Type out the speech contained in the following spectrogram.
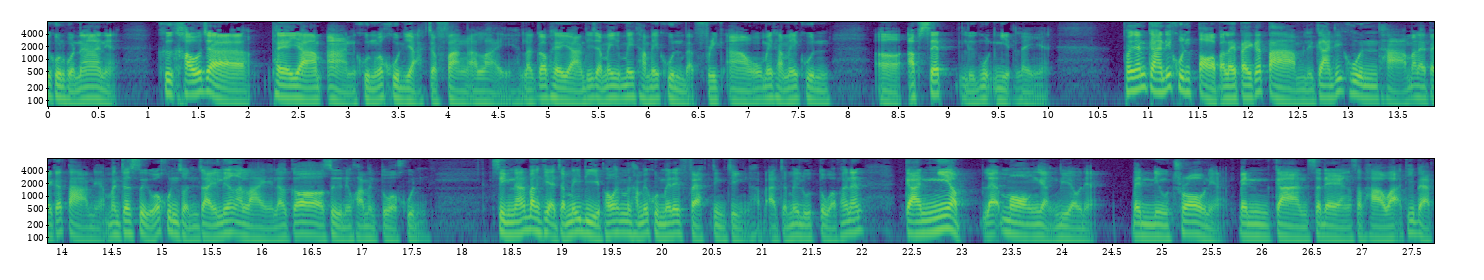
มีคนหัวหน้าเนี่ยคือเขาจะพยายามอ่านคุณว่าคุณอยากจะฟังอะไร แล้วก็พยายามที่จะไม่ไม่ทำให้คุณแบบ freak out ไม่ทำให้คุณอ่อ upset หรือหงุดหงิดอะไรเงี้ยเพราะฉะนั้นการที่คุณตอบอะไรไปก็ตาม หรือการที่คุณถามอะไรไปก็ตามเนี่ยมันจะสื่อว่าคุณสนใจเรื่องอะไร แล้วก็สื่อในความเป็นตัวคุณ สิ่งนั้นบางทีอาจจะไม่ดี เพราะว่ามันทำให้คุณไม่ได้แฟกต์จริงๆครับอาจจะไม่รู้ตัว เพราะนั้นการเงียบและมองอย่างเดียวเนี่ยเป็นนิวทรัลเนี่ยเป็นการแสดงสภาวะที่แบบ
